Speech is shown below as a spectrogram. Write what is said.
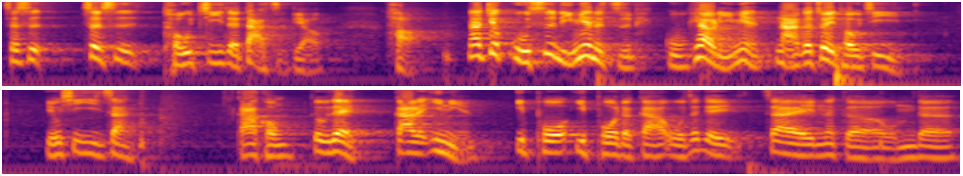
这是这是投机的大指标。好，那就股市里面的指股票里面哪个最投机？游戏驿站嘎空，对不对？嘎了一年。一波一波的嘎。我这个在那个我们的，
